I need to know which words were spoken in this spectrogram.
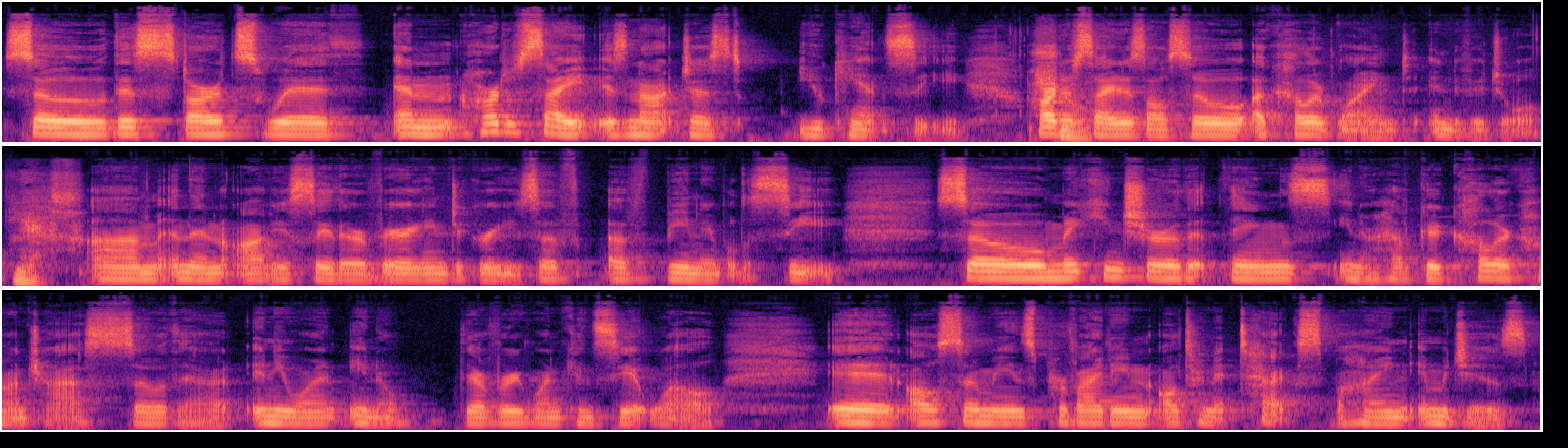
So, this starts with, and hard of sight is not just you can't see. Hard sure. of sight is also a colorblind individual. Yes. Um, and then obviously there are varying degrees of, of being able to see. So making sure that things, you know, have good color contrast so that anyone, you know, everyone can see it well. It also means providing alternate text behind images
